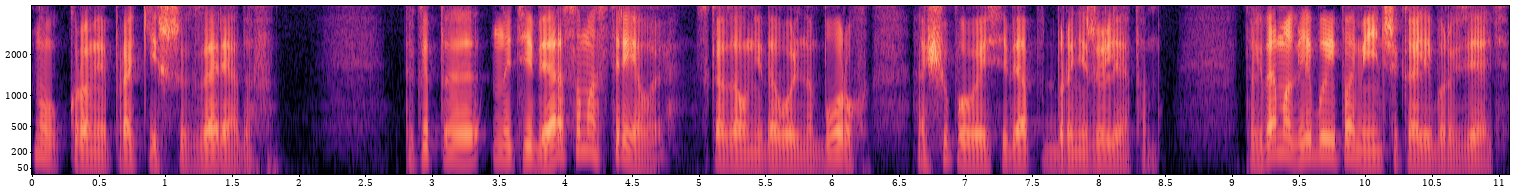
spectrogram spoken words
ну, кроме прокисших зарядов. «Так это на тебя самострелы?» — сказал недовольно Борух, ощупывая себя под бронежилетом. «Тогда могли бы и поменьше калибр взять.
